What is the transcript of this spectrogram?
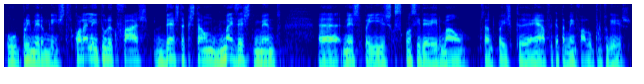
o Primeiro-Ministro. Qual é a leitura que faz desta questão, de mais este momento, uh, neste país que se considera irmão, portanto, país que em África também fala o português?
